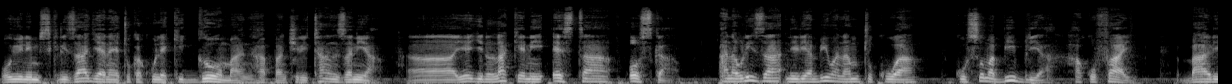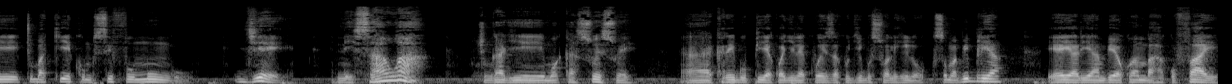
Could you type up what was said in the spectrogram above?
Huyu ni msikilizaji anayetoka kule kigoma hapa nchini tanzania. Uh, yeye jina lake ni este oscar. Anauliza niliambiwa na mtu kuwa kusoma biblia hakufai bali tubakie kumsifu mungu. Je ni sawa? Mchungaji mwakasweswe uh, karibu pia kwa ajili ya kuweza kujibu swali hilo. Kusoma biblia yeye aliyeambiwa kwamba hakufai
